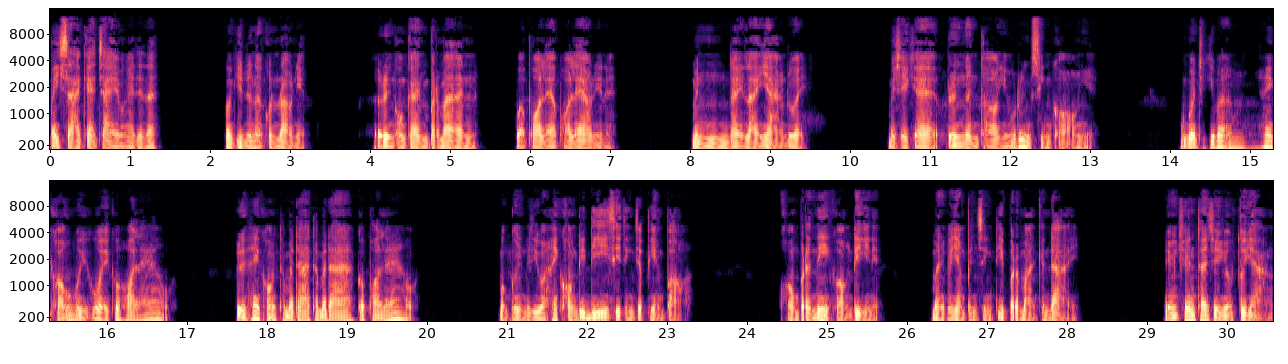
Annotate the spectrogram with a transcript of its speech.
ไม่สาแก่ใจว่าไงเถอะนะลองคิดดูนะคนเราเนี่ย เรื่องของการประมาณว่าพอแล้วพอแล้วเนี่ยนะมันได้หลายอย่างด้วย ไม่ใช่แค่เรื่องเงินทองยังเรื่องสิ่งของเนี่ยบางคนจะคิดว่าให้ของห่วยๆก็พอแล้ว หรือให้ของธรรมดาธรรมดาก็พอแล้วบางคนก็คิดว่าให้ของดีๆสิถึงจะเพียงพอ ของประณีของดีเนี่ย มันก็ยังเป็นสิ่งที่ประมาณกันได้ อย่างเช่นถ้าจะยกตัวอย่าง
